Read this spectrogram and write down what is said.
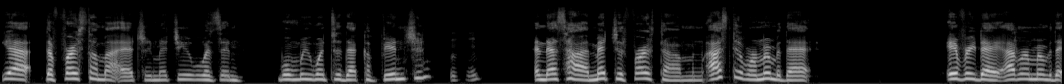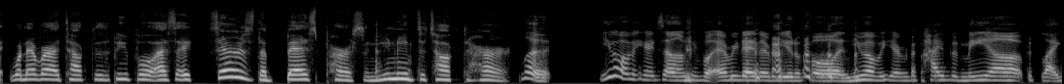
Yeah, the first time I actually met you was in when we went to that convention. Mhm. And that's how I met you the first time. And I still remember that every day. I remember that whenever I talk to people, I say, Sarah's the best person. You need to talk to her. Look, you over here telling people every day they're beautiful, and you over here hyping me up. Like,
